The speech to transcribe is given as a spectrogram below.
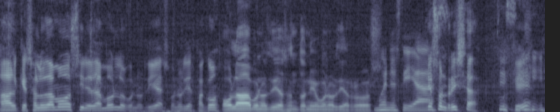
Al que saludamos y le damos los buenos días. Buenos días, Paco. Hola, buenos días Antonio, buenos días Ross. Buenos días. Qué sonrisa. ¿Por Sí. qué?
